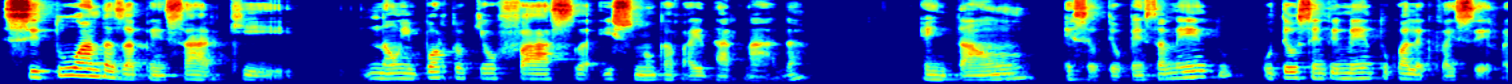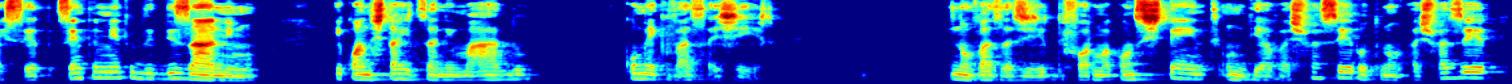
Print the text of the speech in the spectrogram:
se tu andas a pensar que não importa o que eu faça, isso nunca vai dar nada, então esse é o teu pensamento, o teu sentimento qual é que vai ser? Vai ser sentimento de desânimo. E quando estás desanimado, como é que vais agir? Não vais agir de forma consistente. Um dia vais fazer, outro não vais fazer,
